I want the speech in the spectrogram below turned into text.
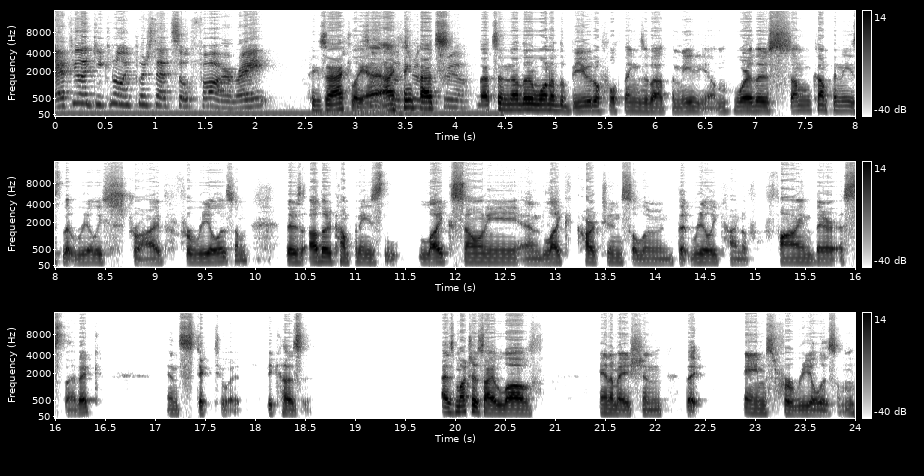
I feel like you can only push that so far, right? Exactly. Something And I think real, that's that's that's another one of the beautiful things about the medium, where there's some companies that really strive for realism. There's other companies like Sony and like Cartoon Saloon that really kind of find their aesthetic and stick to it. Because as much as I love animation that aims for realism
